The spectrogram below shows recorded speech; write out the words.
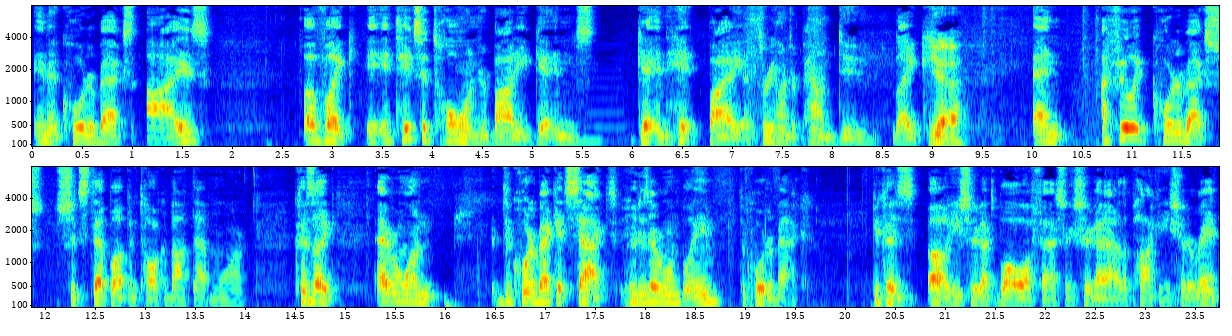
in a quarterback's eyes. Of like it, it takes a toll on your body getting s- getting hit by a three hundred pound dude. Like yeah, and I feel like quarterbacks should step up and talk about that more, because like everyone, the quarterback gets sacked. Who does everyone blame? The quarterback, because oh he should have got the ball off faster. He should have got out of the pocket. He should have ran.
